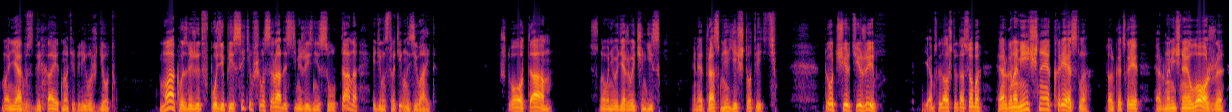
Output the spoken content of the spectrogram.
Маньяк вздыхает, но терпеливо ждет. Маг возлежит в позе присытившегося радостями жизни султана и демонстративно зевает. — Что там? — снова не выдерживает Чингис. И на этот раз мне есть что ответить. — Тут чертежи. Я бы сказал, что это особо эргономичное кресло, только это скорее эргономичное ложе —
